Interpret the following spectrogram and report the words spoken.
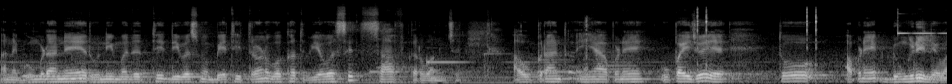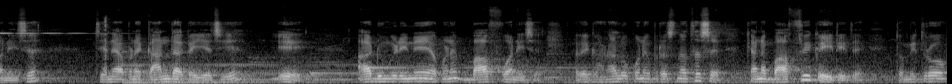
અને ગુમડાને રૂની મદદથી દિવસમાં બેથી ત્રણ વખત વ્યવસ્થિત સાફ કરવાનું છે. આ ઉપરાંત અહીંયા આપણે ઉપાય જોઈએ તો આપણે એક ડુંગળી લેવાની છે, જેને આપણે કાંદા કહીએ છીએ. એ આ ડુંગળીને આપણે બાફવાની છે. હવે ઘણા લોકોને પ્રશ્ન થશે કે આને બાફવી કઈ રીતે? તો મિત્રો,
